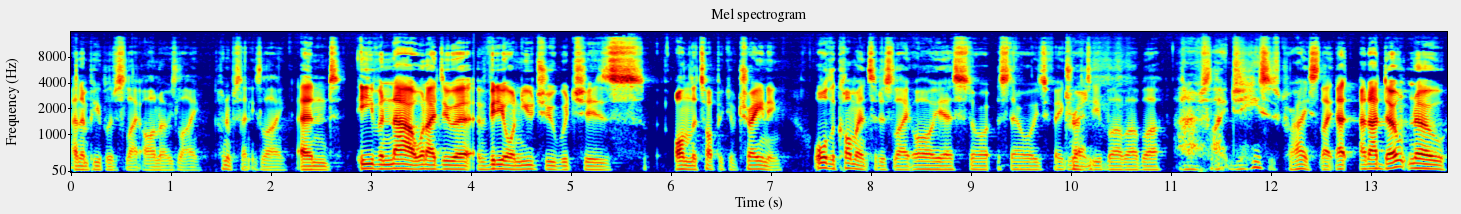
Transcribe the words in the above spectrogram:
and then people are just like, oh no, he's lying, 100 percent he's lying. And even now, when I do a, a video on YouTube which is on the topic of training. All the comments are just like, "Oh yes, ster- steroids, fake Train. nutty, blah blah blah," and I was like, "Jesus Christ!" Like, I- and I don't know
